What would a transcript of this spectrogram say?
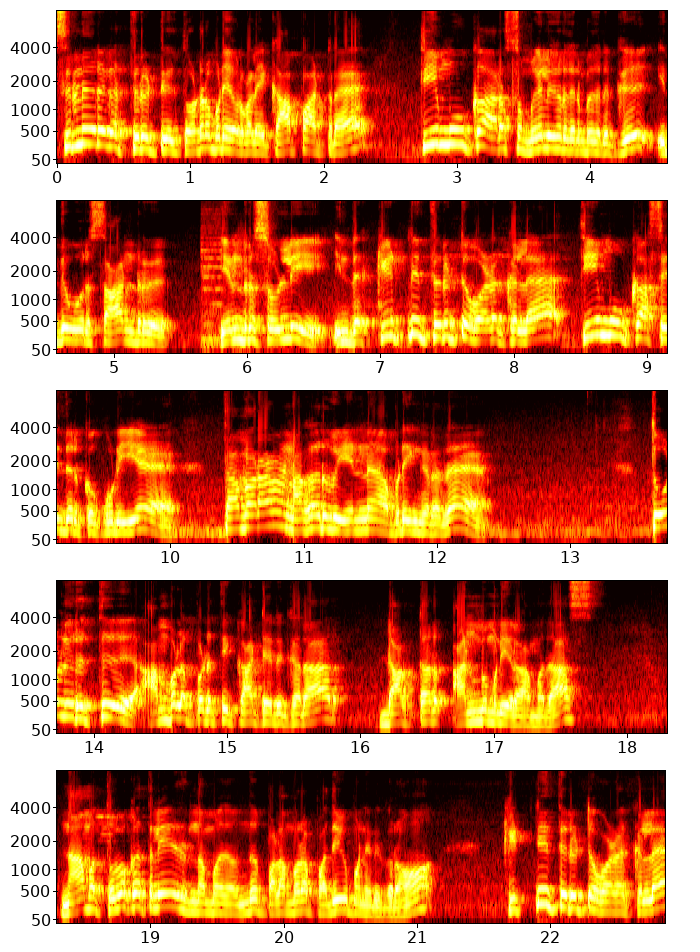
சிறுநீரக திருட்டில் தொடர்புடையவர்களை காப்பாற்ற திமுக அரசு முயல்கிறது என்பதற்கு இது ஒரு சான்று என்று சொல்லி இந்த கிட்னி திருட்டு வழக்கில் திமுக செய்திருக்கக்கூடிய தவறான நகர்வு என்ன அப்படிங்கிறத தோலிருத்து அம்பலப்படுத்தி காட்டியிருக்கிறார் டாக்டர் அன்புமணி ராமதாஸ். நாம் துவக்கத்திலே நம்ம வந்து பலமுறை பதிவு பண்ணியிருக்கிறோம். கிட்னி திருட்டு வழக்கில்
